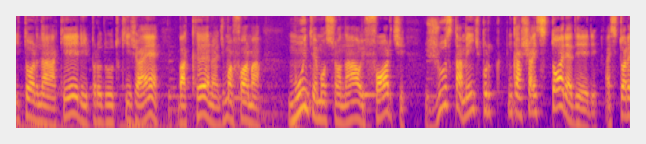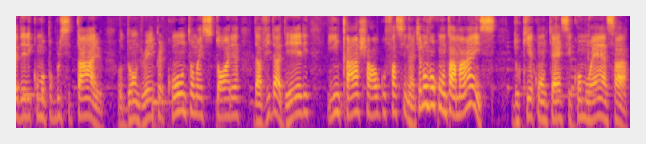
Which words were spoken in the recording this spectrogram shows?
e tornar aquele produto que já é bacana de uma forma muito emocional e forte, justamente por encaixar a história dele, a história dele como publicitário. O Don Draper conta uma história da vida dele e encaixa algo fascinante. Eu não vou contar mais do que acontece, como é essa,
